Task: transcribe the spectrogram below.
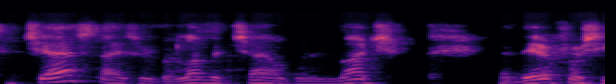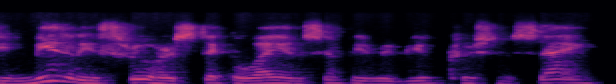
to chastise her beloved child very much, and therefore she immediately threw her stick away and simply rebuked Krishna, saying,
